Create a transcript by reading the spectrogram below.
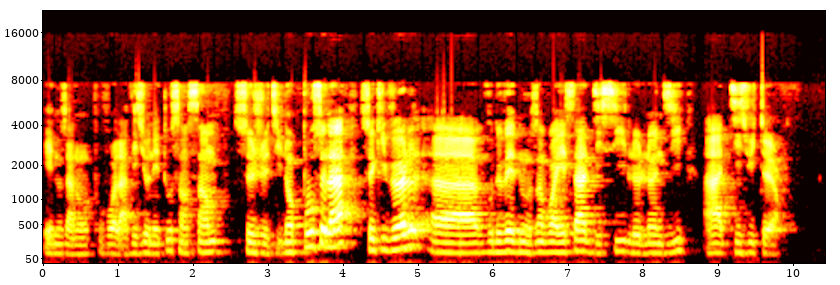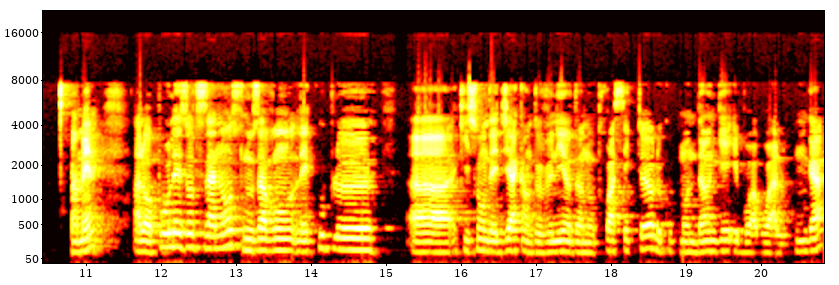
Et nous allons pouvoir la visionner tous ensemble ce jeudi. Donc pour cela, ceux qui veulent, euh, vous devez nous envoyer ça d'ici le lundi à 18h. Amen. Alors pour les autres annonces, nous avons les couples euh, qui sont des diacres en devenir dans nos trois secteurs, le couple Mondangue et Boabo à Lukunga,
